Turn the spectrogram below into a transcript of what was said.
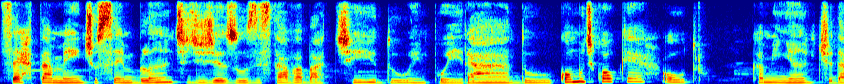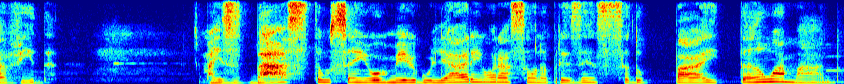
certamente o semblante de Jesus estava abatido, empoeirado, como de qualquer outro caminhante da vida. Mas basta o Senhor mergulhar em oração na presença do Pai tão amado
